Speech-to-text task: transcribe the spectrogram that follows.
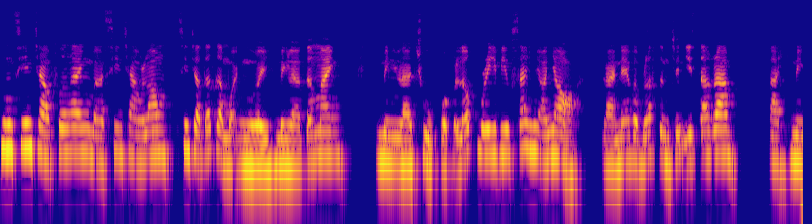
Vâng, xin chào Phương Anh và xin chào Long. Xin chào tất cả mọi người. Mình là Tâm Anh. Mình là chủ của blog review sách nhỏ nhỏ là Never Blossom trên Instagram. Và mình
